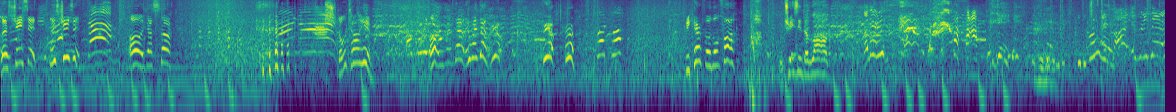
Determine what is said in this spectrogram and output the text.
Let's chase it! Let's chase it! Oh, it got stuck. Shh, don't tell him. Oh, it went down. It went down. Hurry up. Hurry up. Hurry up. Be careful. Don't fall. We're chasing the log. Oh, there it is. it's right there.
